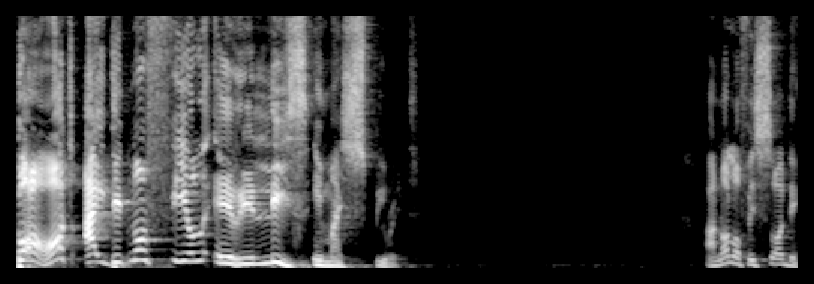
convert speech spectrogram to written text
but I did not feel a release in my spirit. And all of a sudden,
